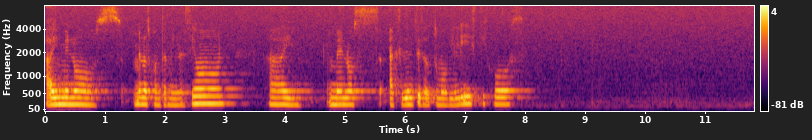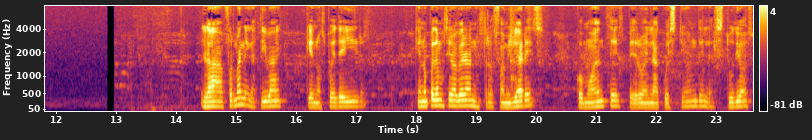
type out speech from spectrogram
hay menos, menos contaminación, hay menos accidentes automovilísticos. La forma negativa que nos puede ir, que no podemos ir a ver a nuestros familiares como antes, pero en la cuestión de los estudios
